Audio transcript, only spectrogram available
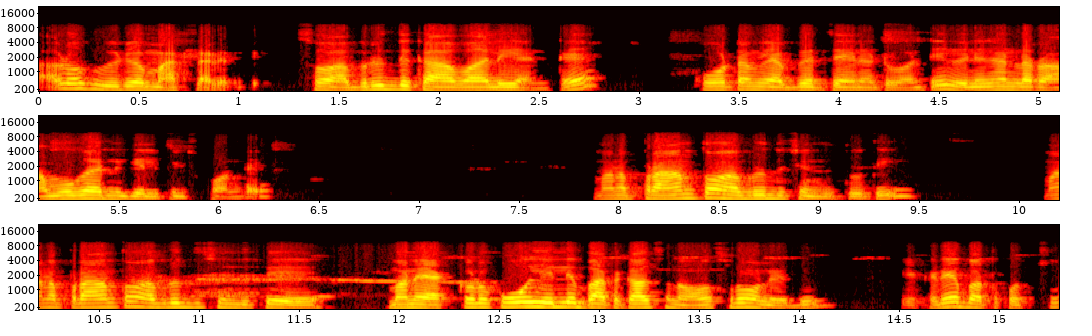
ఆవిడ ఒక వీడియో మాట్లాడింది. సో అభివృద్ధి కావాలి అంటే కూటమి అభ్యర్థి అయినటువంటి వెనుగండ్ల రాము గారిని గెలిపించుకోండి. మన ప్రాంతం అభివృద్ధి చెందుతుంది. మన ప్రాంతం అభివృద్ధి చెందితే మనం ఎక్కడికో వెళ్ళి బతకాల్సిన అవసరం లేదు. ఇక్కడే బతకొచ్చు.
